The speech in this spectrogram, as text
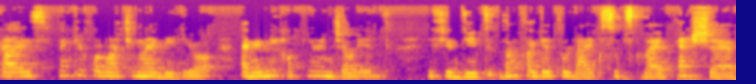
guys, thank you for watching my video. I really hope you enjoyed. If you did, don't forget to like, subscribe and share.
